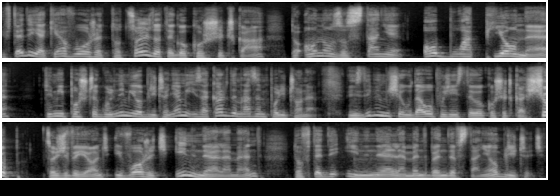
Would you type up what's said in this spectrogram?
I wtedy jak ja włożę to coś do tego koszyczka, to ono zostanie obłapione tymi poszczególnymi obliczeniami i za każdym razem policzone. Więc gdyby mi się udało później z tego koszyczka siup coś wyjąć i włożyć inny element, to wtedy inny element będę w stanie obliczyć.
